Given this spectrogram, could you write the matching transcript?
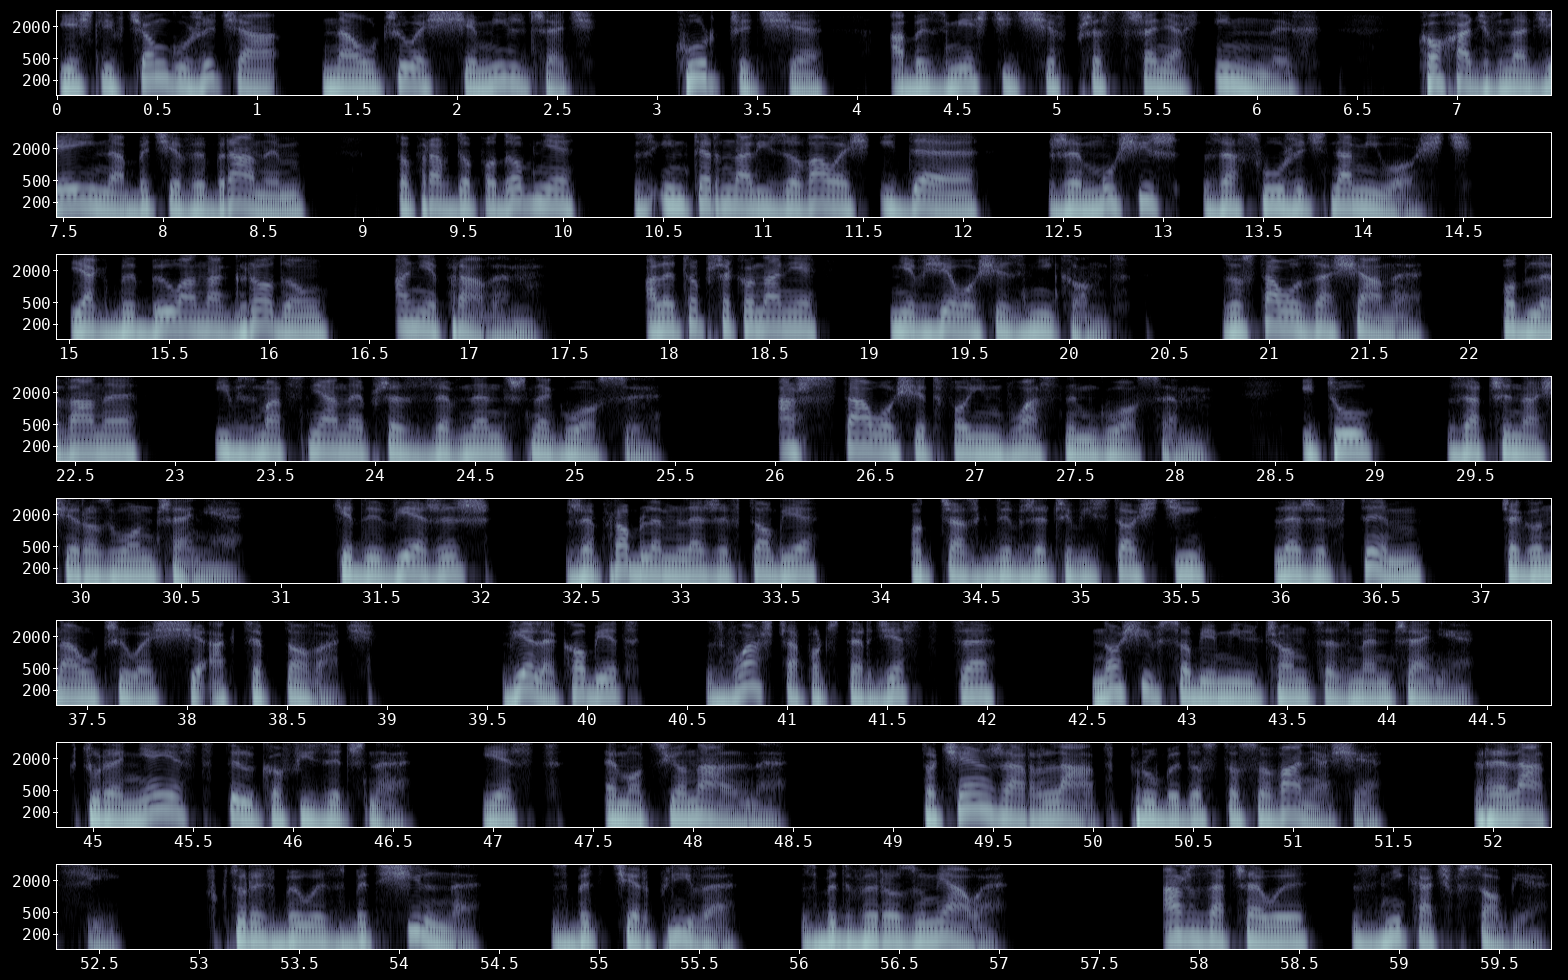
Jeśli w ciągu życia nauczyłeś się milczeć, kurczyć się, aby zmieścić się w przestrzeniach innych, kochać w nadziei na bycie wybranym, to prawdopodobnie zinternalizowałeś ideę, że musisz zasłużyć na miłość, jakby była nagrodą, a nie prawem. Ale to przekonanie nie wzięło się znikąd. Zostało zasiane, podlewane i wzmacniane przez zewnętrzne głosy, aż stało się twoim własnym głosem. I tu zaczyna się rozłączenie. Kiedy wierzysz, że problem leży w tobie, podczas gdy w rzeczywistości leży w tym, czego nauczyłeś się akceptować. Wiele kobiet, zwłaszcza po czterdziestce, nosi w sobie milczące zmęczenie, które nie jest tylko fizyczne, jest emocjonalne. To ciężar lat próby dostosowania się, relacji, w których były zbyt silne, zbyt cierpliwe, zbyt wyrozumiałe, aż zaczęły znikać w sobie.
